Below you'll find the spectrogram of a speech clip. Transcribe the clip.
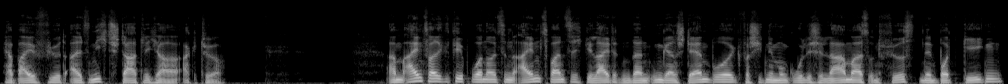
herbeiführt als nichtstaatlicher Akteur. Am 21. Februar 1921 geleiteten dann Ungarn Sternburg verschiedene mongolische Lamas und Fürsten den Bott gegen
